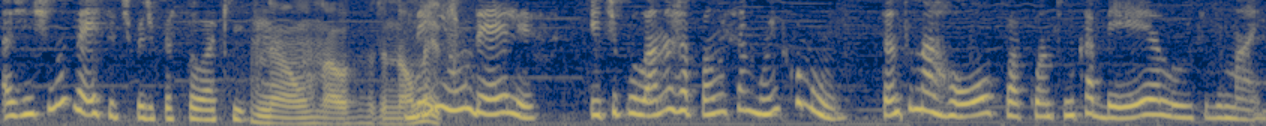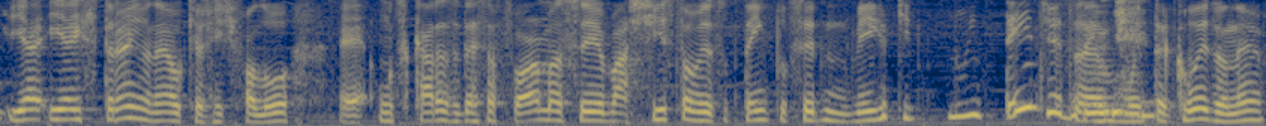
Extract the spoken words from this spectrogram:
a gente não vê esse tipo de pessoa aqui. Não, não, não Nenhum mesmo. deles. E, tipo, lá no Japão isso é muito comum. Tanto na roupa, quanto no cabelo e tudo mais. E é, e é estranho, né, o que a gente falou. É, uns caras dessa forma ser machista ao mesmo tempo, ser meio que não entende né, muita coisa, né?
